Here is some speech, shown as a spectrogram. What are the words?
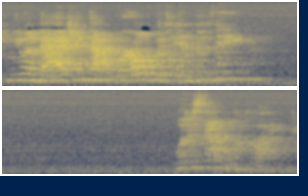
Can you imagine that world with empathy? What does that look like?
